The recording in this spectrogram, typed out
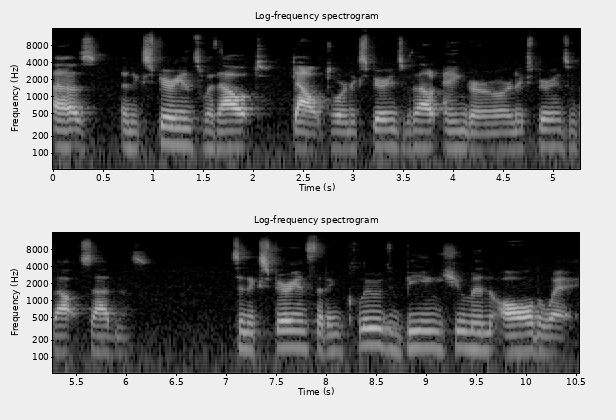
as an experience without doubt, or an experience without anger, or an experience without sadness. It's an experience that includes being human all the way.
